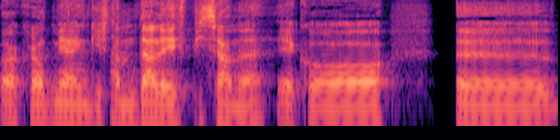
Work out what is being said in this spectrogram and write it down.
To akurat miałem gdzieś tam dalej wpisane jako yy,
